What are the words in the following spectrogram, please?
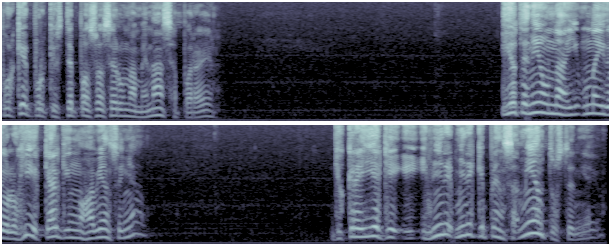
¿Por qué? Porque usted pasó a ser una amenaza para él. Y yo tenía una, una ideología que alguien nos había enseñado. Yo creía que, y mire, mire qué pensamientos tenía yo.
